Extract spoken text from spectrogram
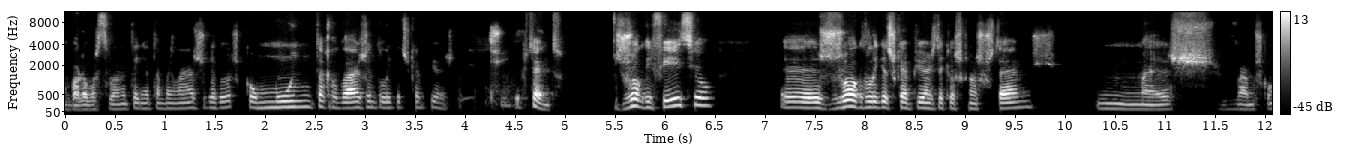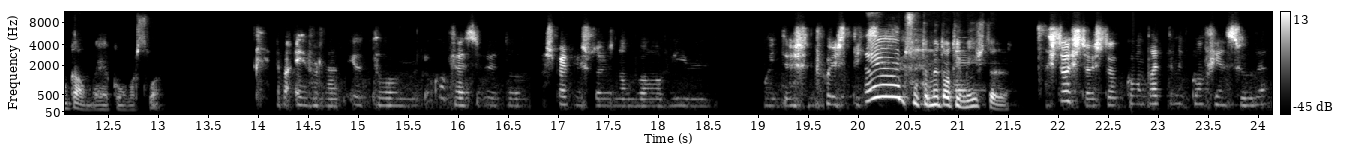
embora o Barcelona tenha também lá jogadores com muita rodagem da Liga dos Campeões. Sim. E portanto, jogo difícil, uh, jogo de Liga dos Campeões daqueles que nós gostamos, mas vamos com calma, é com o Barcelona. É verdade, eu estou, eu confesso, eu estou, espero que as pessoas não vão ouvir muitas depois disso. É absolutamente otimista. É, estou, estou, estou completamente confiançuda,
